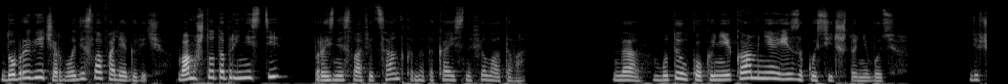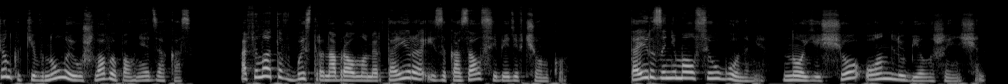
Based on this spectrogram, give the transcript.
«Добрый вечер, Владислав Олегович. Вам что-то принести?» – произнесла официантка, натыкаясь на Филатова. «Да, бутылку коньяка мне и закусить что-нибудь». Девчонка кивнула и ушла выполнять заказ. А Филатов быстро набрал номер Таира и заказал себе девчонку. Таир занимался угонами, но еще он любил женщин.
